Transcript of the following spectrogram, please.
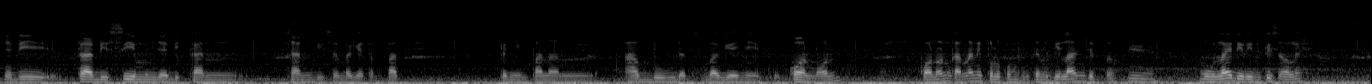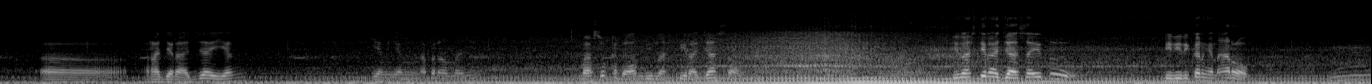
Jadi tradisi menjadikan candi sebagai tempat penyimpanan abu dan sebagainya itu konon konon karena ini perlu pembuktian lebih lanjut tuh Iya. mulai dirintis oleh eh, raja-raja yang yang yang apa namanya masuk ke dalam dinasti Rajasa. Dinasti Rajasa itu didirikan Ken Arok. Hmm.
